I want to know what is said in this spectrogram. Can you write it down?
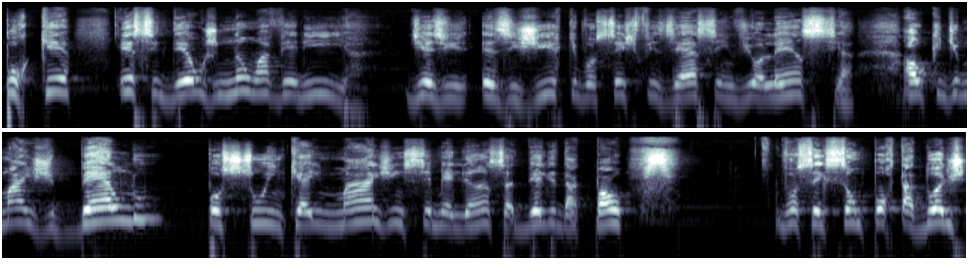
porque esse Deus não haveria de exigir que vocês fizessem violência ao que de mais belo possuem, que é a imagem e semelhança dele, da qual vocês são portadores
